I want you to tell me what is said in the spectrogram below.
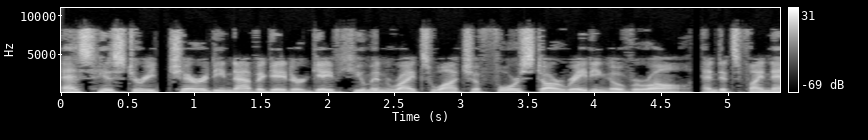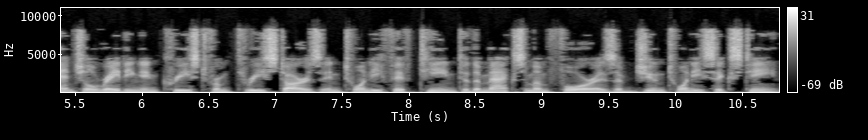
S history, Charity Navigator gave Human Rights Watch a four-star rating overall, and its financial rating increased from three stars in 2015 to the maximum four as of June 2016.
